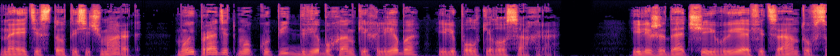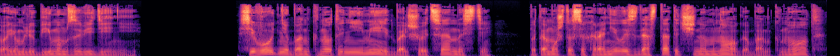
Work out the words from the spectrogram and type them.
На эти сто тысяч марок мой прадед мог купить две буханки хлеба или полкило сахара. Или же дать чаевые официанту в своем любимом заведении. Сегодня банкнота не имеет большой ценности, потому что сохранилось достаточно много банкнот,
